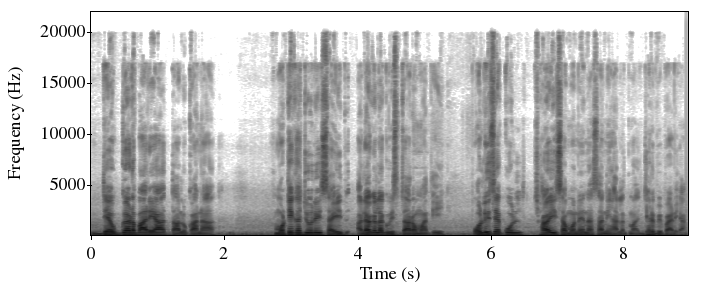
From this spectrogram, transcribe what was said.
દેવગઢ બારિયા તાલુકાના મોટી ખજૂરી સહિત અલગ અલગ વિસ્તારોમાંથી પોલીસે કુલ છ ઈસમોને નશાની હાલતમાં ઝડપી પાડ્યા.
